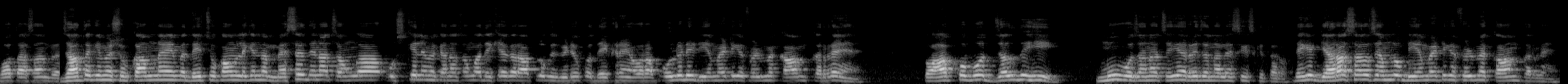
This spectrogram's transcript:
बहुत आसान रहे जहाँ तक कि मैं शुभकामनाएँ मैं दे चुका हूँ, लेकिन मैं मैसेज देना चाहूँगा, उसके लिए मैं कहना चाहूँगा, देखिए अगर आप लोग इस वीडियो को देख रहे हैं और आप ऑलरेडी डीएमआईटी के फ़ील्ड में काम कर रहे हैं तो आपको बहुत जल्द ही मूव हो जाना चाहिए रिज एनालिसिस की तरफ़। देखिए 11 साल से हम लोग डीएमआईटी के फ़ील्ड में काम कर रहे हैं।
